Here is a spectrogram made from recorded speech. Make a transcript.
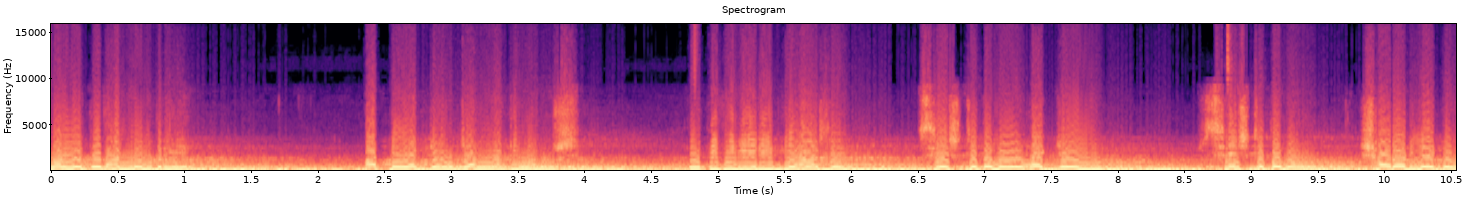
মাননীয় প্রধানমন্ত্রী, আপনি একজন জান্নাতি মানুষ। এই পৃথিবীর ইতিহাসে শ্রেষ্ঠতম একজন, শ্রেষ্ঠতম স্মরণীয় একজন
